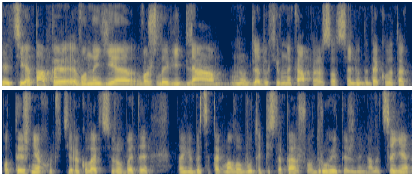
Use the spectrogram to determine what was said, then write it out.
Е, Ці етапи вони є важливі для, ну, для духівника. Перш за все, люди деколи так по тижнях хочуть ці реколекції робити, так якби це так мало бути після першого, другий тиждень, але це є,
